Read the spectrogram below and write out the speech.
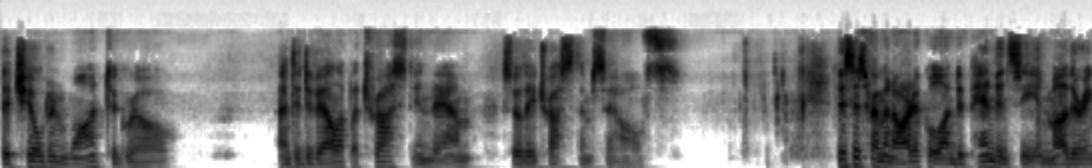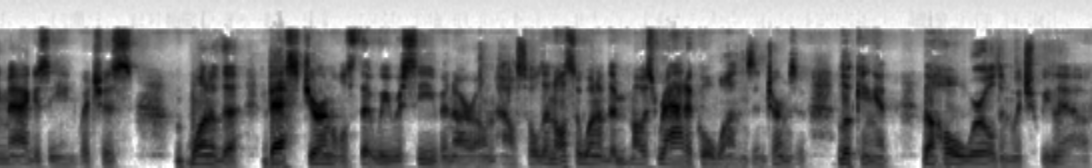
that children want to grow and to develop a trust in them so they trust themselves. This is from an article on dependency in Mothering Magazine, which is one of the best journals that we receive in our own household and also one of the most radical ones in terms of looking at the whole world in which we live.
